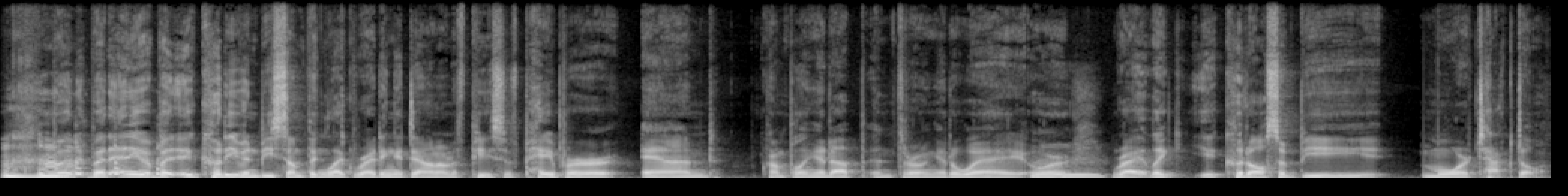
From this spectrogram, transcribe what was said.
but but anyway, but it could even be something like writing it down on a piece of paper and crumpling it up and throwing it away, or Mm. right, like it could also be more tactile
